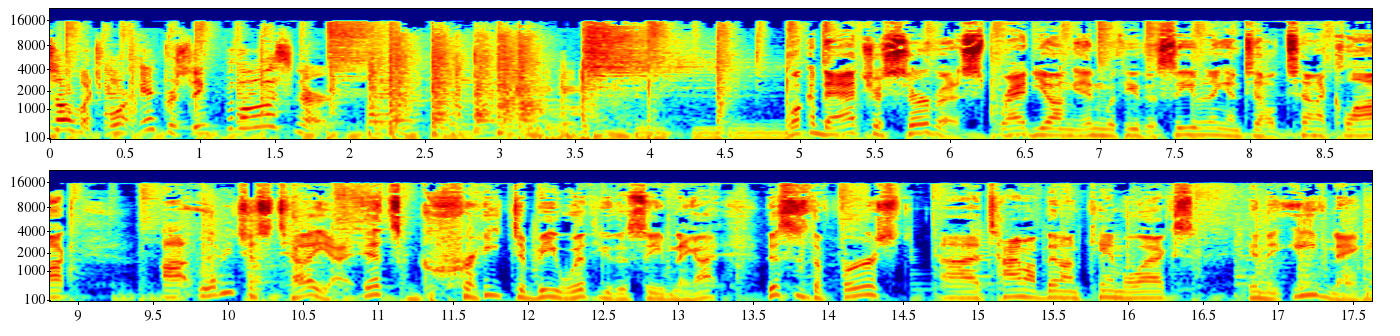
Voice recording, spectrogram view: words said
So much more interesting for the listener. Welcome to At Your Service. Brad Young in with you this evening until 10 o'clock. Uh, let me just tell you, it's great to be with you this evening. I This is the first uh, time I've been on KMOX in the evening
